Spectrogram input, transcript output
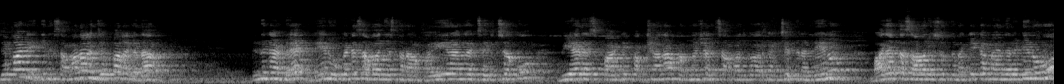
చెప్పండి దీనికి సమాధానం చెప్పాలి కదా. ఎందుకంటే నేను ఒకటే సవాల్ చేస్తాను బహిరంగ చర్చకు బీఆర్ఎస్ పార్టీ పక్షాన పద్మశాలి సామాజిక వర్గానికి చెందిన నేను బాధ్యత సవాల్ ఇస్తున్నా కేక మహేందర్ రెడ్డి నువ్వు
